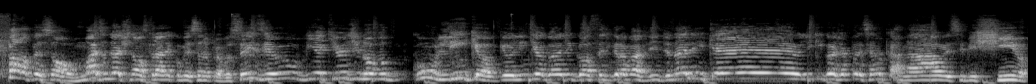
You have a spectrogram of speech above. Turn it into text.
Fala pessoal, mais um Dutch na Austrália começando pra vocês e eu vim aqui hoje de novo com o Link, ó, porque o Link agora ele gosta de gravar vídeo, né Link? É, o Link gosta de aparecer no canal, esse bichinho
